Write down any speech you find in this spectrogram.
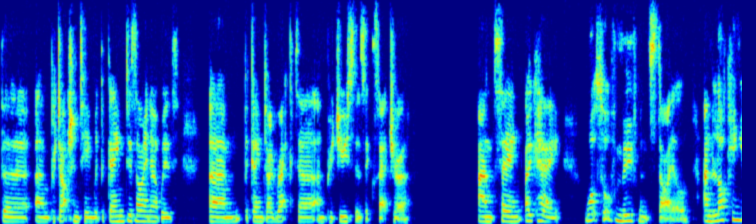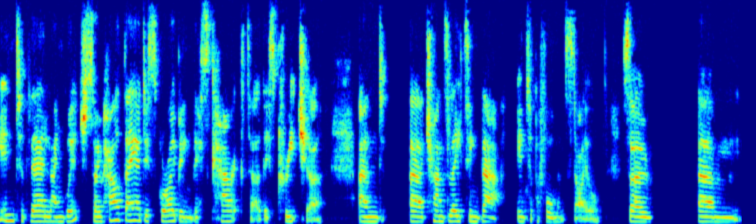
the um, production team, with the game designer, with um, the game director and producers, etc., and saying, okay what sort of movement style and locking into their language. So, how they are describing this character, this creature, and uh, translating that into performance style. So, um,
